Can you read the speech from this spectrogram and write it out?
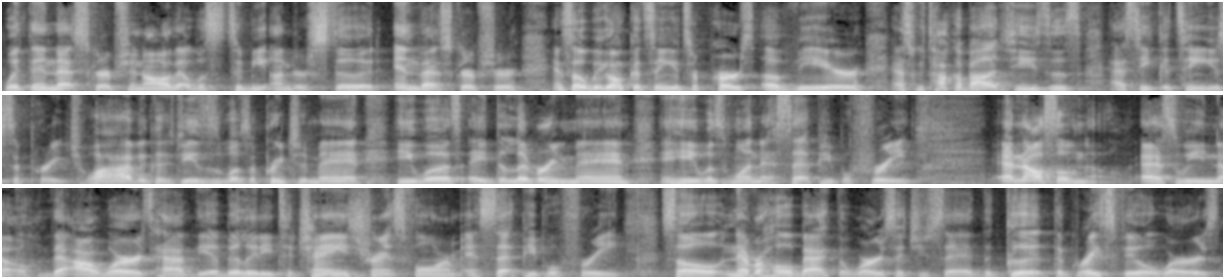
within that scripture and all that was to be understood in that scripture. And so we're going to continue to persevere as we talk about Jesus as he continues to preach. Why? Because Jesus was a preacher man, he was a delivering man, and he was one that set people free. And also know, as we know, that our words have the ability to change, transform, and set people free. So never hold back the words that you said, the good, the grace filled words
